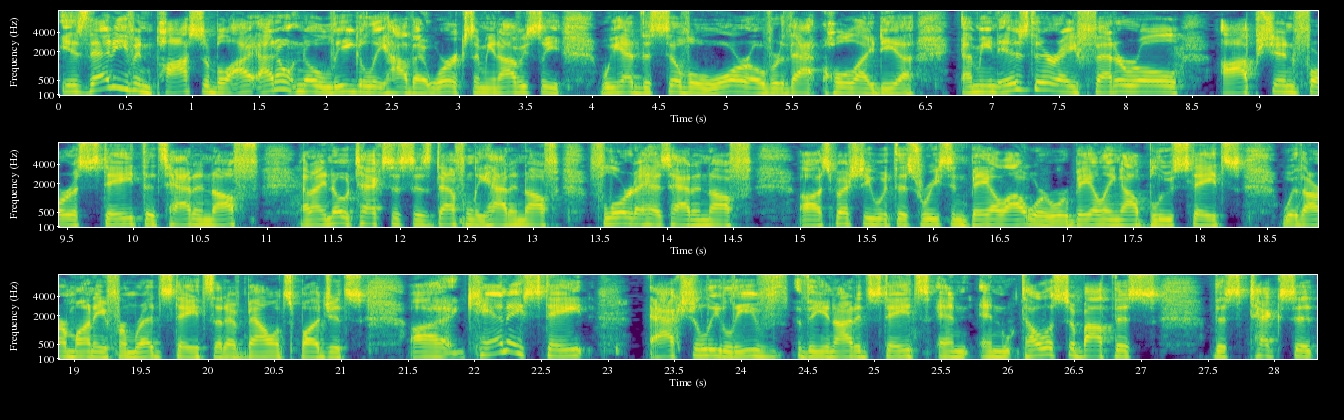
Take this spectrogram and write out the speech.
is that even possible? Possible. I, I don't know legally how that works. I mean, obviously, we had the Civil War over that whole idea. I mean, is there a federal option for a state that's had enough? And I know Texas has definitely had enough. Florida has had enough, uh, especially with this recent bailout where we're bailing out blue states with our money from red states that have balanced budgets. Uh, can a state actually leave the United States? And and tell us about this this Texit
